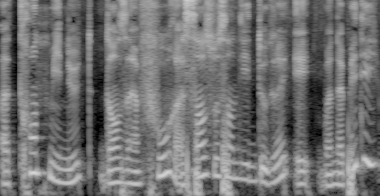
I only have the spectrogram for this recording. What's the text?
à 30 minutes dans un four à 170 degrés et bon appétit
